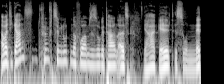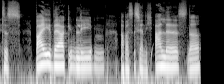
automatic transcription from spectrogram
Aber die ganzen 15 Minuten davor haben sie so getan, als, ja, Geld ist so ein nettes Beiwerk im Leben, aber es ist ja nicht alles, ne?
